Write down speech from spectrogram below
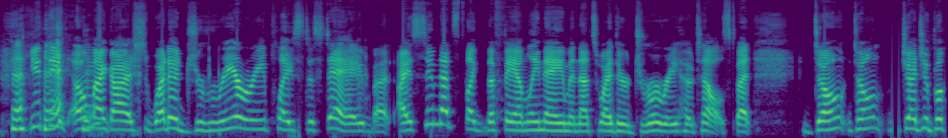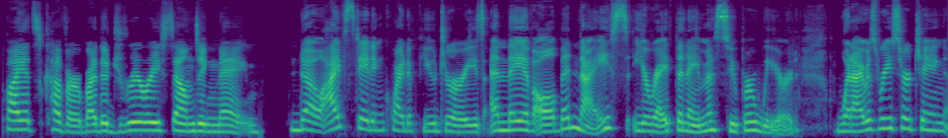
you think, oh my gosh, what a dreary place to stay. But I assume that's like the family name and that's why they're Drury hotels. But don't don't judge a book by its cover, by the dreary sounding name. No, I've stayed in quite a few Druries and they have all been nice. You're right, the name is super weird. When I was researching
